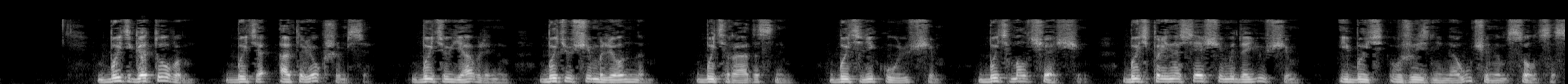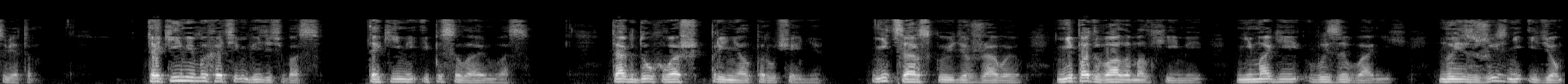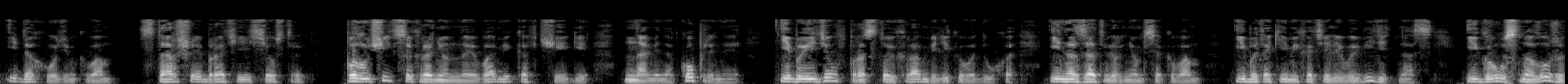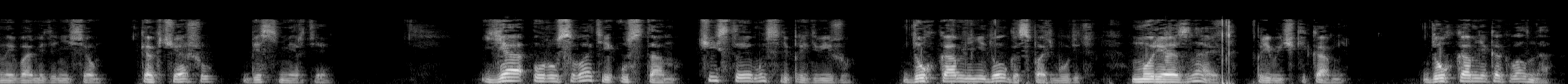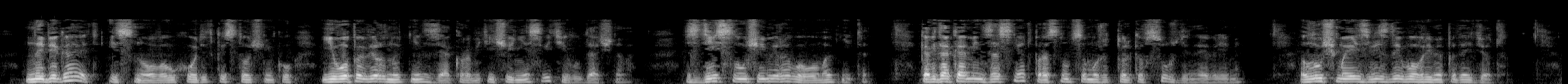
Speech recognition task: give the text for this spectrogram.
Быть готовым быть отрекшимся, быть уявленным, быть ущемленным, быть радостным, быть ликующим, быть молчащим, быть приносящим и дающим, и быть в жизни наученным солнца светом. Такими мы хотим видеть вас, такими и посылаем вас. Так Дух ваш принял поручение. Ни царскую державою, ни подвалом алхимии, ни магии вызываний, но из жизни идем и доходим к вам, старшие братья и сестры, получить сохраненные вами ковчеги, нами накопленные, ибо идем в простой храм Великого Духа, и назад вернемся к вам, ибо такими хотели вы видеть нас, и груз наложенный вами донесем, как чашу бессмертия. Я у Русвати устам чистые мысли предвижу. Дух камня недолго спать будет, море знает привычки камня. Дух камня, как волна, набегает и снова уходит к источнику, его повернуть нельзя, кроме течения светил удачного. Здесь случай мирового магнита. Когда камень заснет, проснуться может только в сужденное время. Луч моей звезды вовремя подойдет.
